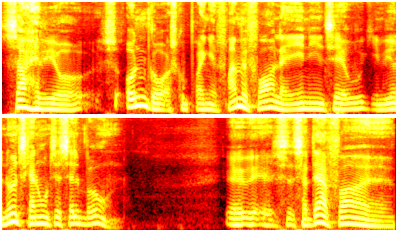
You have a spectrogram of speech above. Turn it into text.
så har vi jo undgået at skulle bringe fremme forlag ind i til at udgive. Vi er jo nødt til at have nogen til at sælge bogen. Øh, så, så derfor, øh,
